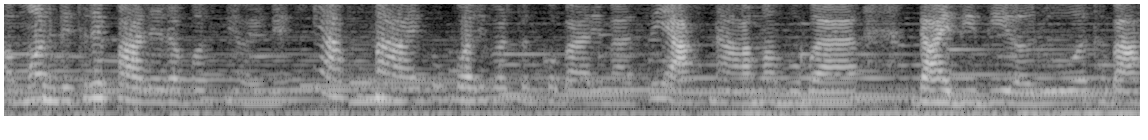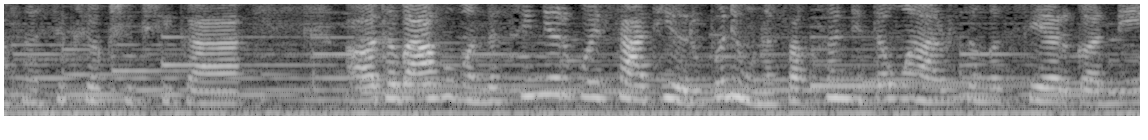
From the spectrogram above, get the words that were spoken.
मनभित्रै पालेर बस्ने होइन कि आफूमा आएको परिवर्तनको बारेमा चाहिँ आफ्ना आमा बुबा दाई दिदीहरू अथवा आफ्ना शिक्षक शिक्षिका अथवा आफूभन्दा सिनियर कोही साथीहरू पनि हुन सक्छन् नि त। उहाँहरूसँग सेयर गर्ने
